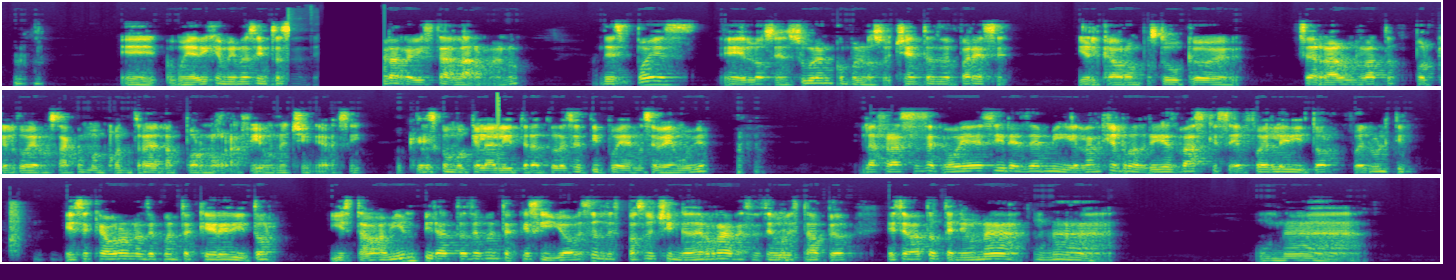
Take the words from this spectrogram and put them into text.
Eh, como ya dije, en 1960 la revista Alarma, ¿no? Después eh, lo censuran como en los 80 me parece, y el cabrón pues tuvo que cerrar un rato porque el gobierno está como en contra de la pornografía, una chingada así. Ok. Es como que la literatura de ese tipo ya no se ve muy bien. La frase esa que voy a decir es de Miguel Ángel Rodríguez Vázquez, él fue el editor, fue el último. Ese cabrón haz de cuenta que era editor y estaba bien pirata, haz de cuenta que si yo a veces les paso chingaderas raras, ese güey estaba peor. Ese vato tenía una, una, una,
